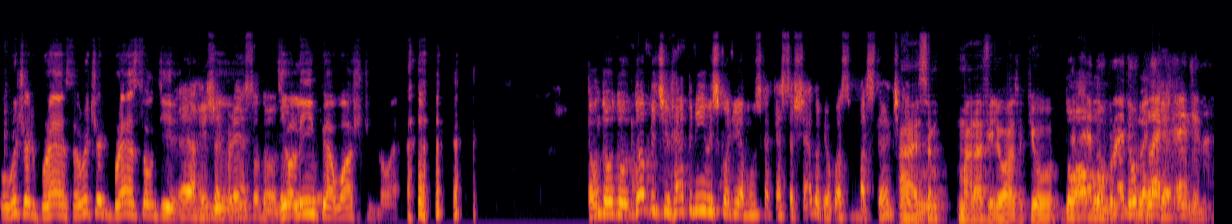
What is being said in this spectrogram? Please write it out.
O Richard Branson, o Richard Branson de, É, Richard de, Branson do, de do- Olímpia, Washington. É. Então, do, do, Beat Happening, eu escolhi a música Cast a Shadow, que eu gosto bastante. Ah, é essa do, é maravilhosa. Que o do É álbum do, é do Black, Cat- Hand, né?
